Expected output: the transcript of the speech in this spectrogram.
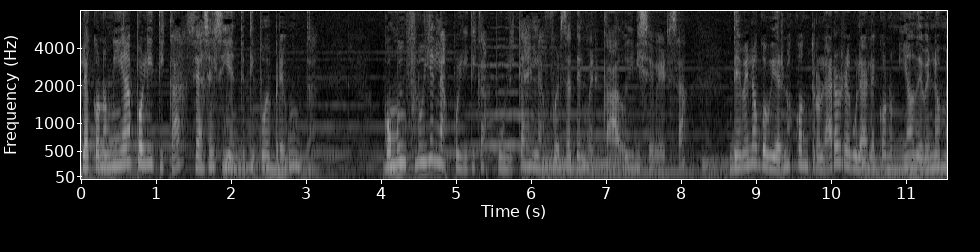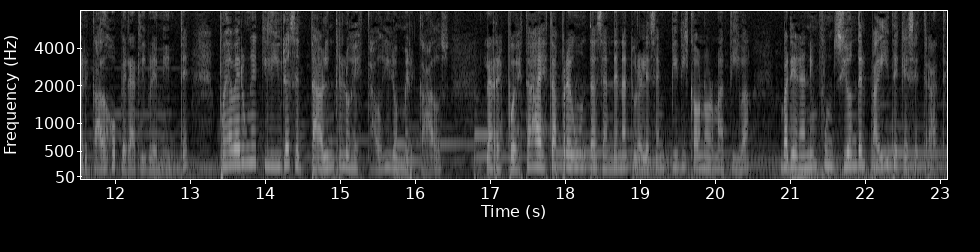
La economía política se hace el siguiente tipo de preguntas. ¿Cómo influyen las políticas públicas en las fuerzas del mercado y viceversa? ¿Deben los gobiernos controlar o regular la economía o deben los mercados operar libremente? ¿Puede haber un equilibrio aceptable entre los estados y los mercados? Las respuestas a estas preguntas, sean de naturaleza empírica o normativa, variarán en función del país de que se trate,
